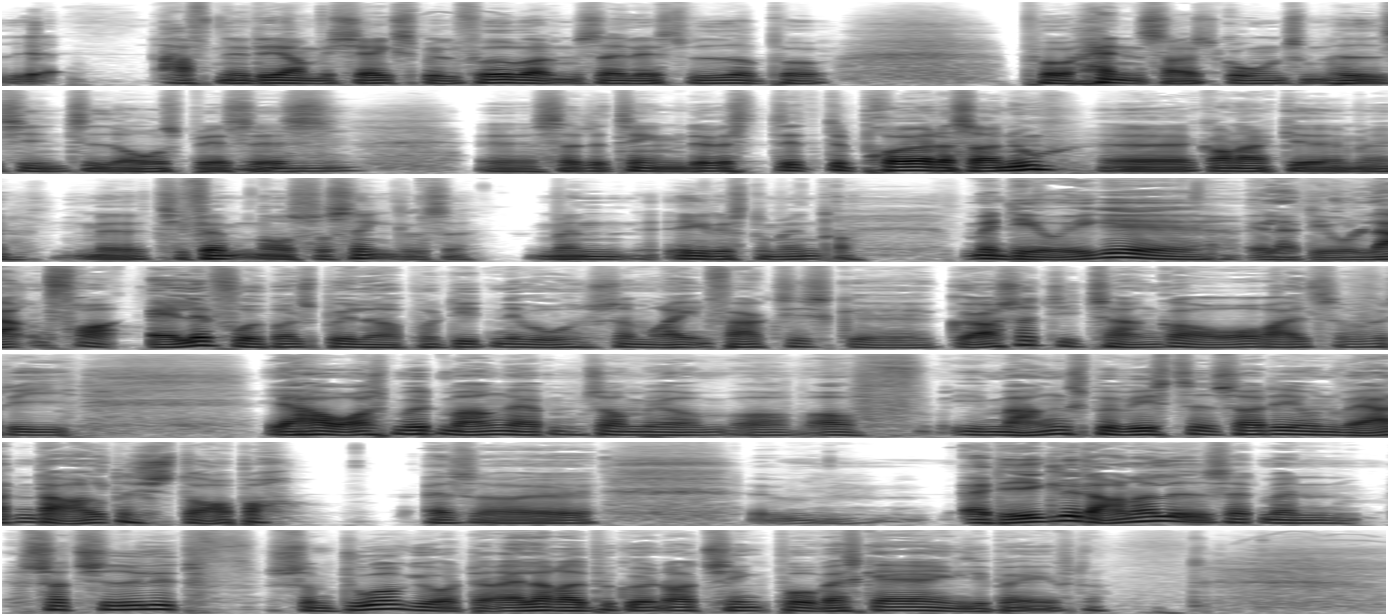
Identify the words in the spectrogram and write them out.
haft en idé om, hvis jeg ikke spiller fodbold, så jeg læst videre på, på Handelshøjskolen, som det hed i sin tid, Aarhus BSS. Mm. Øh, så det tænkte det, det, det prøver jeg da så nu, øh, godt nok øh, med, med 10-15 års forsinkelse, men ikke desto mindre. Men det er jo ikke, eller det er jo langt fra alle fodboldspillere på dit niveau, som rent faktisk øh, gør sig de tanker og overvejelser, fordi jeg har jo også mødt mange af dem, som jo, og, og i mangens bevidsthed, så er det jo en verden, der aldrig stopper. Altså, øh, er det ikke lidt anderledes, at man så tidligt, som du har gjort, der allerede begynder at tænke på, hvad skal jeg egentlig bagefter?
